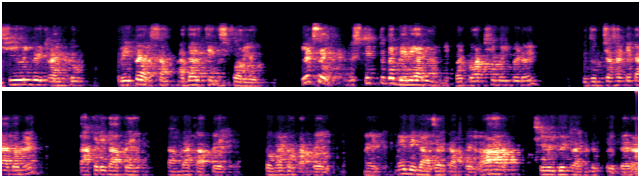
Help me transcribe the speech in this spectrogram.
she will be trying to prepare some other things for you let say stick to the biryani only but what she will be doing ती तुमच्यासाठी काय बनवेल काकडी कापेल कांदा कापेल टोमॅटो कापेल मे बी गाजर कापेल or she will be trying to prepare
